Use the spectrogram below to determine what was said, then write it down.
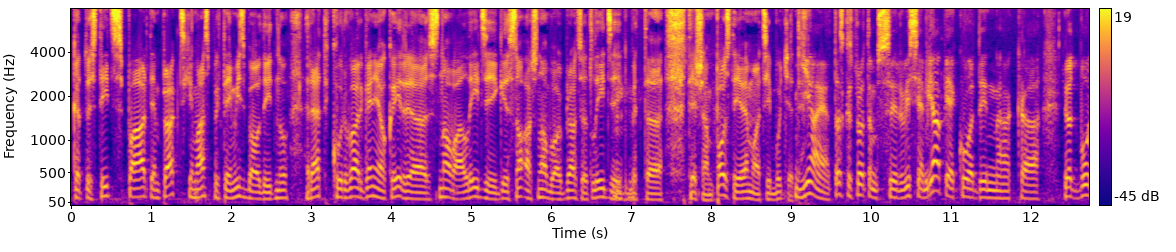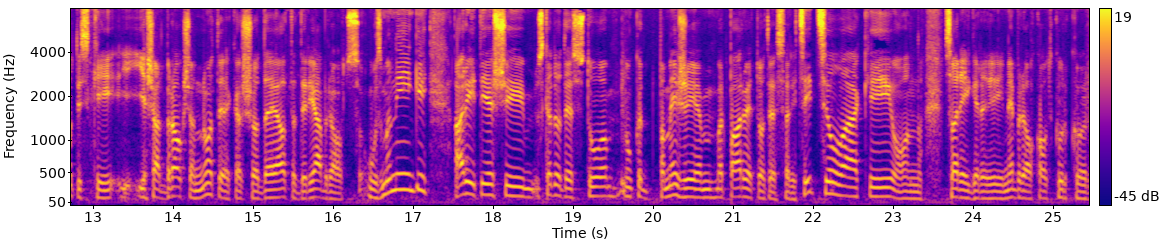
kad tu tici pāri tiem praktiskiem aspektiem, izbaudīt, nu, reti kur var. Gan jau, ka ir uh, snovā līdzīgi, sno, ar snowboard braucot līdzīgi, mm -hmm. bet uh, tiešām pozitīva emocija buķete. Jā, jā, tas, kas, protams, ir visiem jāpiekodina, ka ļoti būtiski, ja šāda braukšana notiek ar šo dēlu, tad ir jābrauc uzmanīgi. Arī tieši skatoties to, nu, kad pa mežiem var pārvietoties arī citi cilvēki, un svarīgi arī nebraukt kaut kur, kur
